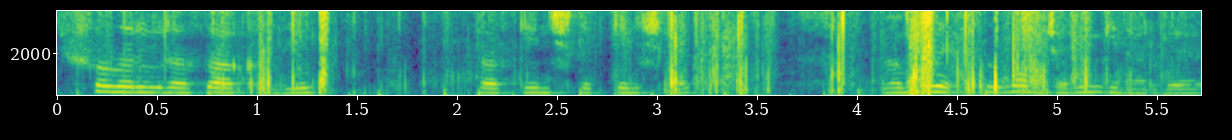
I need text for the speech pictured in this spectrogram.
Şuraları biraz daha kazayım. Biraz genişlet genişlet. Ben buraya sığmam canım gider be.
